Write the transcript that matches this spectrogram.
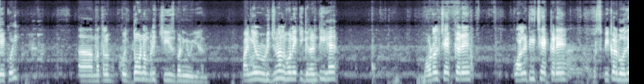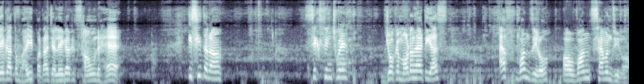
ये कोई आ, मतलब कोई दो नंबरी चीज़ बनी हुई है। पाइनियर ओरिजिनल होने की गारंटी है। मॉडल चेक करें क्वालिटी चेक करें और स्पीकर बोलेगा तो भाई पता चलेगा कि साउंड है। इसी तरह सिक्स इंच में जो कि मॉडल है T S F one zero और वन सेवन ज़ीरो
